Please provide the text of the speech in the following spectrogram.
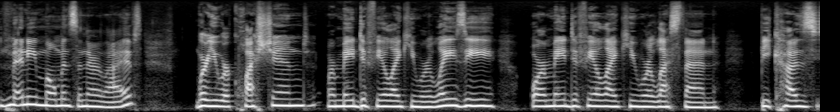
many moments in their lives where you were questioned or made to feel like you were lazy or made to feel like you were less than because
